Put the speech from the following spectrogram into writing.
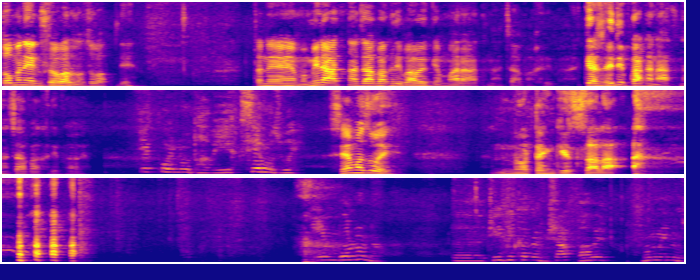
તો મને એક સવાલનો જવાબ દે. તને મમ્મીના હાથના ચા ભાખરી ભાવે કે મારા હાથના ચા ભાખરી ભાવે? કે જયદીપ કાકાના હાથના ચા ભાખરી ભાવે? એક કોઈ નો ભાવે એક સેમ જ હોય. સેમ જ હોય? નોટંકી સાલા એમ બોલો ને અ, જીદી કાકાનું શાક ભાવે મમ્મીનું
